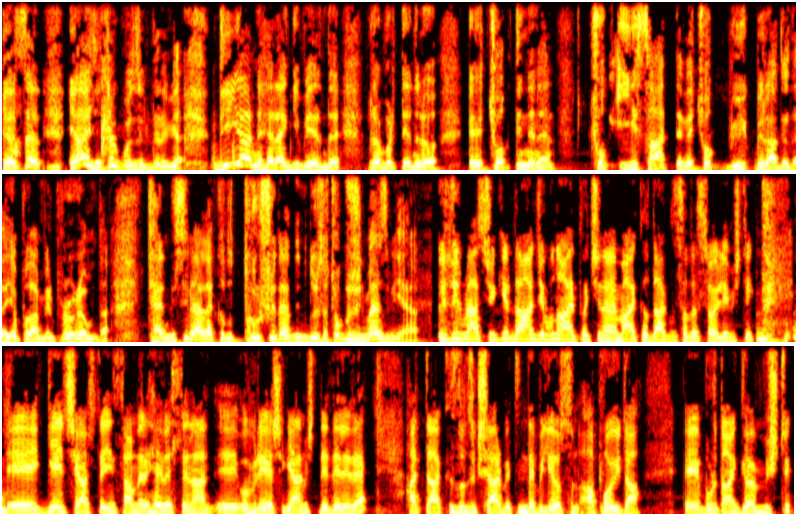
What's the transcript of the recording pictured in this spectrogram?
Ya sen ya Ayşe çok özür dilerim ya. Dünyanın herhangi bir yerinde Robert De Niro e, çok dinlenen çok iyi saatte ve çok büyük bir radyoda yapılan bir programda kendisiyle alakalı turşu dendiğini duysa çok üzülmez mi ya? Üzülmez çünkü daha önce bunu Al Pacino ve Michael Douglas'a da söylemiştik. ee, genç yaşta insanlara heveslenen e, umre yaşı gelmiş dedelere. Hatta Kızılcık Şerbeti'nde biliyorsun Apo'yu da e, buradan gömmüştük.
